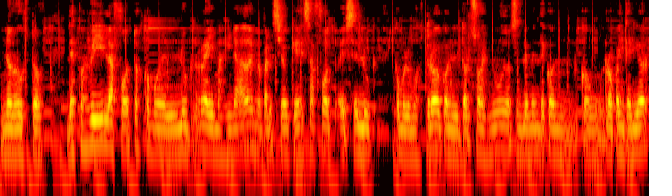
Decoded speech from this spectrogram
no me gustó. Después vi las fotos como el look reimaginado y me pareció que esa foto, ese look como lo mostró con el torso desnudo, simplemente con, ropa interior,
